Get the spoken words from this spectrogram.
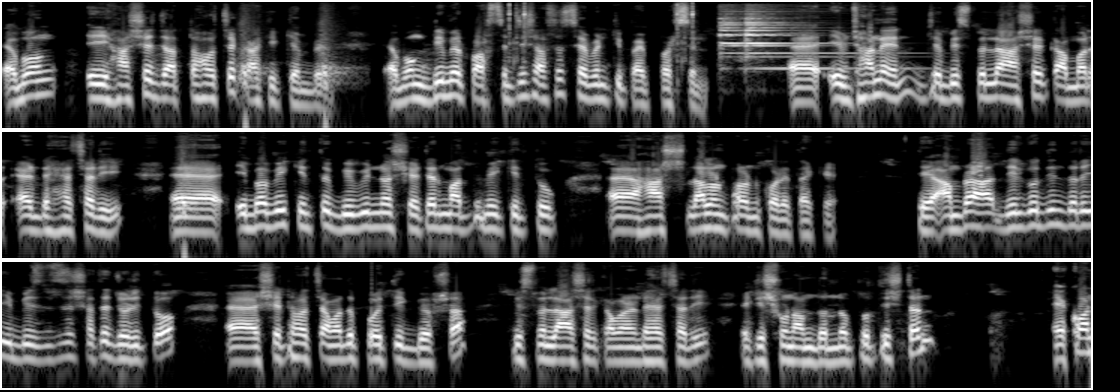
এবং এই হাঁসের জাতটা হচ্ছে কাকি ক্যাম্বেল। এবং ডিমের পার্সেন্টেজ আছে সেভেন্টি ফাইভ পার্সেন্ট জানেন যে বিসমিল্লা হাঁসের কামার অ্যাড হ্যাচারি এভাবেই কিন্তু বিভিন্ন সেটের মাধ্যমে কিন্তু হাঁস লালন পালন করে থাকে। আমরা দীর্ঘদিন ধরে এই বিজনেসের সাথে জড়িত সেটা হচ্ছে আমাদের পৈতৃক ব্যবসা। বিসমুল্লা আশের কামার হ্যাচারি একটি সুনামধন্য প্রতিষ্ঠান। এখন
